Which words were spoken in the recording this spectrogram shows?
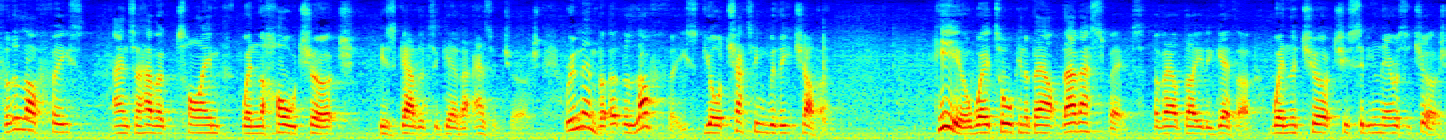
for the love feast and to have a time when the whole church is gathered together as a church. Remember, at the love feast, you're chatting with each other. Here, we're talking about that aspect of our day together when the church is sitting there as a church.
